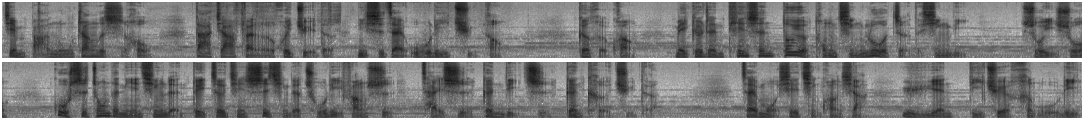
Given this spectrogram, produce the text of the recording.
剑拔弩张的时候，大家反而会觉得你是在无理取闹。更何况，每个人天生都有同情弱者的心理。所以说，故事中的年轻人对这件事情的处理方式才是更理智、更可取的。在某些情况下。语言的确很无力，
